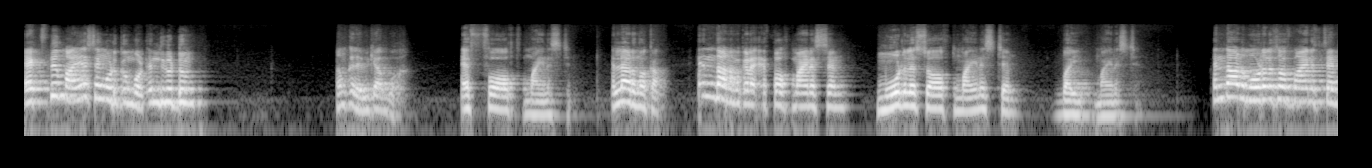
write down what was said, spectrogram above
എക്സ് മൈനസ് ടെൻ കൊടുക്കുമ്പോൾ എന്ത് കിട്ടും? നമുക്ക് ലഭിക്കാൻ പോവാ. എഫ് ഓഫ് മൈനസ് ടെൻ എല്ലാവരും നോക്കാം. എന്താണ് മക്കളെ F of minus ten modulus of minus ten by minus ten എന്താണ് മോഡലസ് ഓഫ് മൈനസ് ടെൻ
